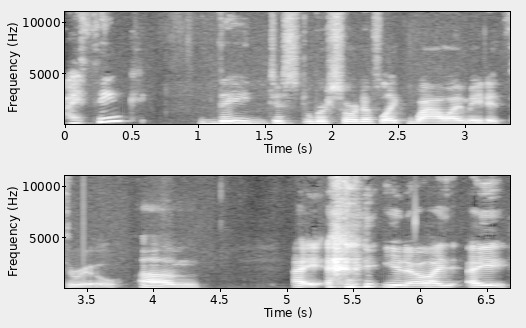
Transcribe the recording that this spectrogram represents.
I think they just were sort of like, wow, I made it through. Mm-hmm. Um, I, you know, I, I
